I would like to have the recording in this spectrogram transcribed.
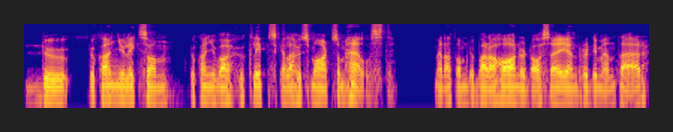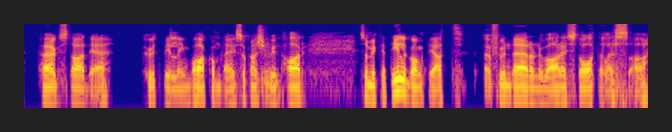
du, du kan ju liksom du kan ju vara hur klipsk eller hur smart som helst. Men att om du bara har nu då säg en rudimentär högstadieutbildning bakom dig så kanske du Mm. inte har så mycket tillgång till att eh, fundera nu vad Aristoteles sa.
